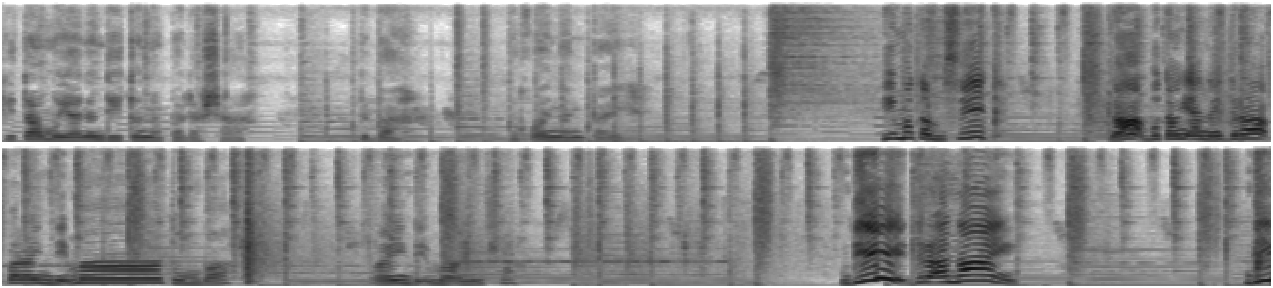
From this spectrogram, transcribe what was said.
Kita mo yan, nandito na pala siya. 'Di ba? Ako anantay. Di matamsik. Na, butangi anay dra para hindi matumba. Ay, hindi maano siya. Hindi! Dira anay! Hindi!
